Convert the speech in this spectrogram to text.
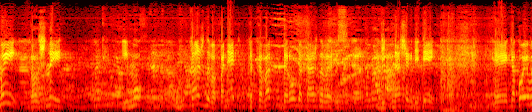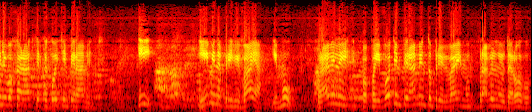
мы должны ему у каждого понять, какова дорога каждого из наших детей, какой у него характер, какой темперамент. И именно прививая ему правильный, по, по его темпераменту прививая ему правильную дорогу,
